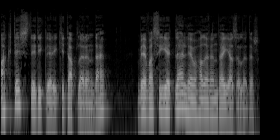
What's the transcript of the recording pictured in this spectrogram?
akdes dedikleri kitaplarında ve vasiyetler levhalarında yazılıdır.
